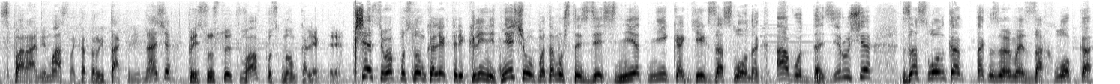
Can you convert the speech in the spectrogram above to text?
с парами масла, которые так или иначе присутствуют во впускном коллекторе. К счастью, во впускном коллекторе клинить нечему, потому что здесь нет никаких заслонок. А вот дозирующая заслонка, так называемая захлопка,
